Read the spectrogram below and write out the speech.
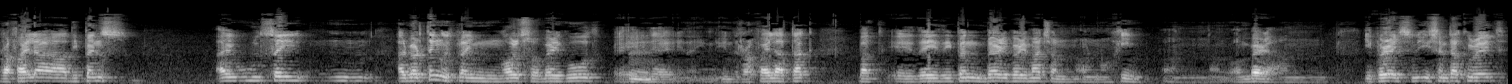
Rafaela depends I would say mm, Albertengo is playing also very good uh, in, the, in, in the Rafael attack, but uh, they depend very very much on, on him, on, Vera. And if Vera isn't, accurate,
